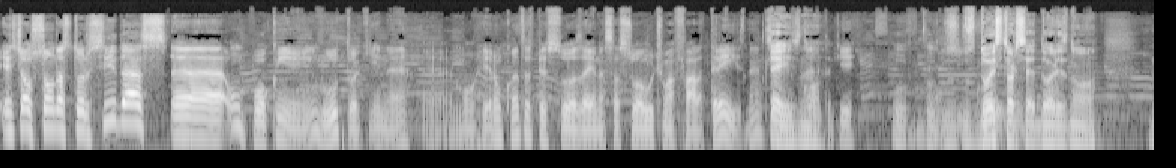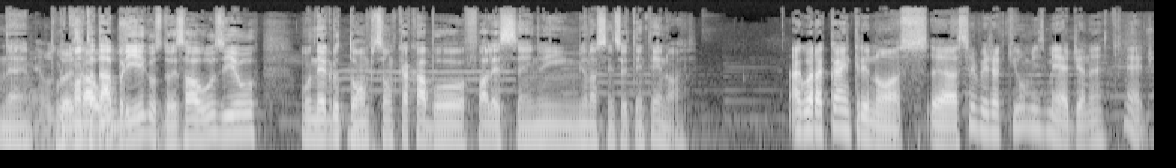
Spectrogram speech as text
Este é o som das torcidas, uh, um pouco em, em, luto aqui, né? Uh, morreram quantas pessoas aí nessa sua última fala? Três, né? Três, né? Aqui. O, o, os, os, dois torcedores no, né, é, por conta Raús. da briga, os dois Raús e o, o Negro Thompson, que acabou falecendo em 1989. Agora, cá entre nós, é, a cerveja Quilmes média, né? Média.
